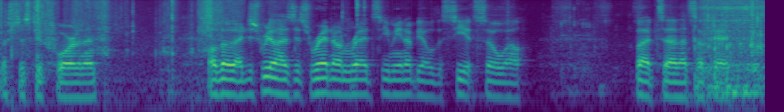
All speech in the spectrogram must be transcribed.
Let's just do four then. Although I just realized it's red on red, so you may not be able to see it so well. But uh, that's okay.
